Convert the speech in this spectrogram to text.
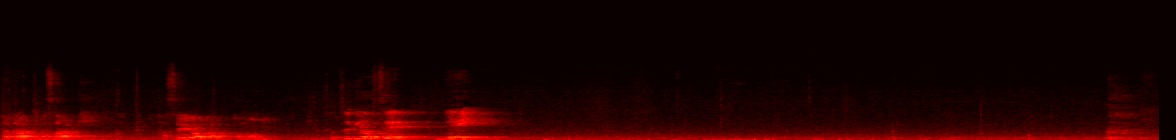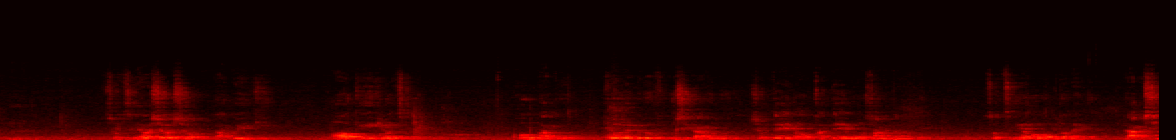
多田正明長谷川智美。卒業生レイ卒業証書学域青木博次本学教育福祉学部所定の課程を収めたので卒業を認め学士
